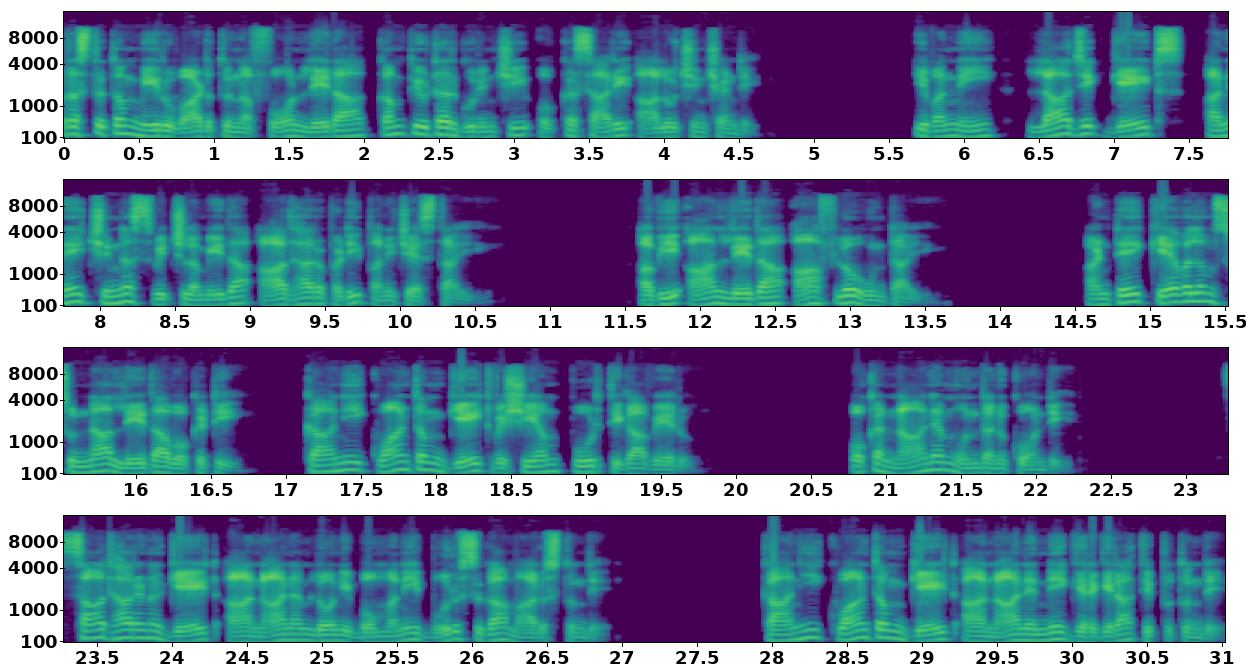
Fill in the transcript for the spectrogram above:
ప్రస్తుతం మీరు వాడుతున్న ఫోన్ లేదా కంప్యూటర్ గురించి ఒక్కసారి ఆలోచించండి. ఇవన్నీ లాజిక్ గేట్స్ అనే చిన్న స్విచ్ల మీద ఆధారపడి పనిచేస్తాయి. అవి ఆన్ లేదా ఆఫ్లో ఉంటాయి. అంటే కేవలం సున్నా లేదా ఒకటి కానీ క్వాంటం గేట్ విషయం పూర్తిగా వేరు. ఒక నాణెం ఉందనుకోండి. సాధారణ గేట్ ఆ నాణెంలోని బొమ్మని బొరుసుగా మారుస్తుంది. కానీ క్వాంటం గేట్ ఆ నాణెన్ని గిరగిరా తిప్పుతుంది.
